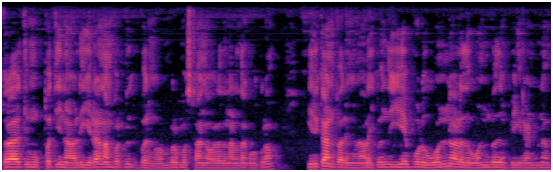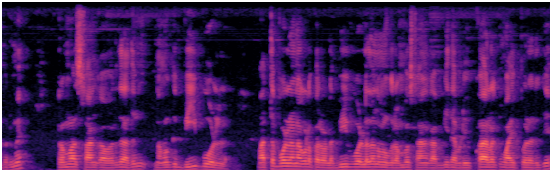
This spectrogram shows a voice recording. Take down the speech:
தொள்ளாயிரத்தி முப்பத்தி நாலு எல்லா நம்பர் இருக்குது பாருங்கள் ரொம்ப ரொம்ப ஸ்ட்ராங்காக வரதுனால தான் கொடுக்குறோம். இருக்கான்னு பாருங்கள் நாளைக்கு வந்து ஏ போர்டு ஒன்று அல்லது ஒன்பது அப்படிங்கிற ரெண்டு நம்பருமே ரொம்ப ஸ்ட்ராங்காக வருது. அதுவும் நமக்கு பி போர்டில் மற்ற போர்டில்னா கூட பரவாயில்ல. பி போர்டில் தான் நமக்கு ரொம்ப ஸ்ட்ராங்காக காமிக்குது அப்படி உட்காரக்கும் வாய்ப்புகள் இருக்குது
